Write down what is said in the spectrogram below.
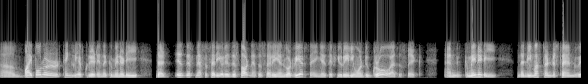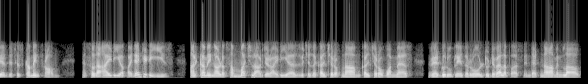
um, bipolar thing we have created in the community. That is this necessary or is this not necessary? And what we are saying is, if you really want to grow as a Sikh and community, then we must understand where this is coming from. And so the idea of identities are coming out of some much larger ideas, which is a culture of Naam, culture of oneness, where Guru plays a role to develop us in that Naam and love.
